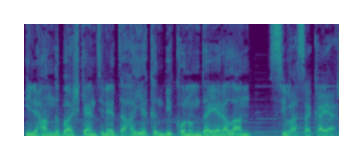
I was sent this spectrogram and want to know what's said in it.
İlhanlı başkentine daha yakın bir konumda yer alan Sivas'a kayar.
